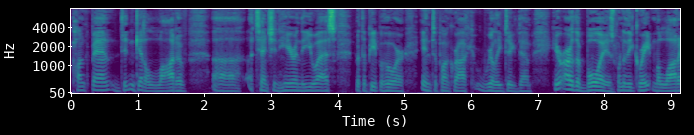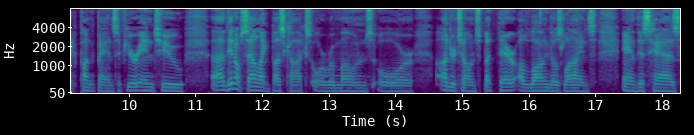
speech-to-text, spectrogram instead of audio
punk band. Didn't get a lot of uh, attention here in the US, but the people who are into punk rock really dig them. Here are The Boys, one of the great melodic punk bands. If you're into, uh, they don't sound like Buzzcocks or Ramones or undertones, but they're along those lines. And this has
